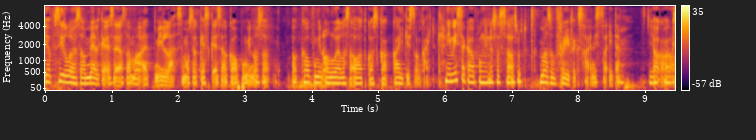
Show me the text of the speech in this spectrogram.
ja silloin se on melkein se ja sama, että millä semmoisella keskeisellä kaupungin, osa, kaupungin alueella sä oot, koska kaikissa on kaikkea. Niin missä kaupunginosassa asut? Mä asun Friedrichshainissa itse. Jo, onko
